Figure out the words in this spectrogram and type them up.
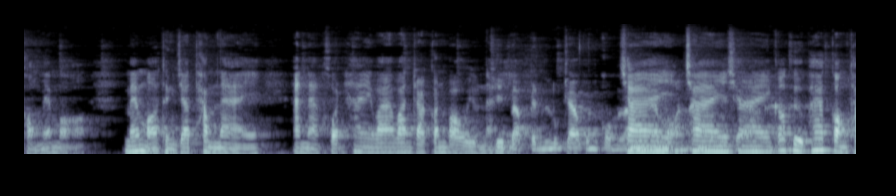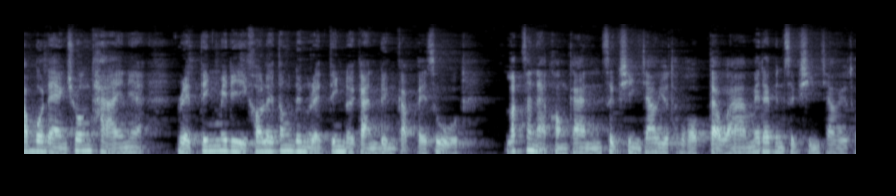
ของแม่หมอ แม่หมอถึงจะทำนายอนาคตให้ว่าว่าดราก้อนบอลอยู่ไหนที่แบบเป็นลูกแก้วกลมๆแล้วใช่มีแม่หมอนั่งใช่อยู่บนแก้วใช่ก็คือภาคกองทัพโบว์แดงช่วงท้ายเนี่ยเรตติ้งไม่ดีเขาเลยต้องดึงเรตติ้งโดยการดึงกลับไปสู่ ลักษณะของการศึกชิงเจ้ายุทธภพ แต่ว่าไม่ได้เป็นศึกชิงเจ้ายุทธ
